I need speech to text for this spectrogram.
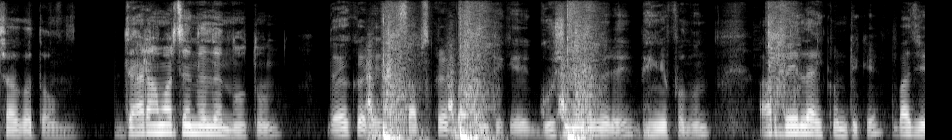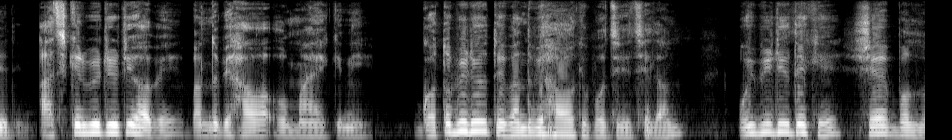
স্বাগতম। যারা আমার চ্যানেলে নতুন, দয়া করে সাবস্ক্রাইব বাটনটিকে ঘুষি মেরে মেরে ভেঙে ফেলুন আর বেল আইকনটিকে বাজিয়ে দিন। আজকের ভিডিওটি হবে বান্ধবী হাওয়া ও মায়াকে নিয়ে। গত ভিডিওতে বান্ধবী হাওয়াকে পৌঁছেছিলাম ওই ভিডিও দেখে সে বলল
